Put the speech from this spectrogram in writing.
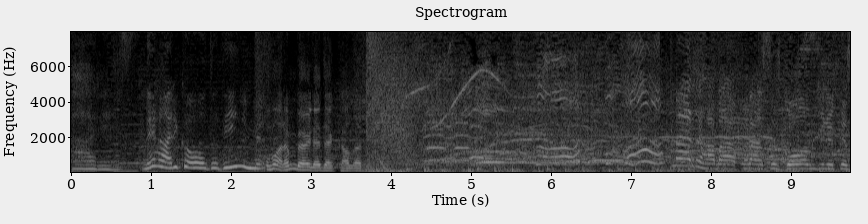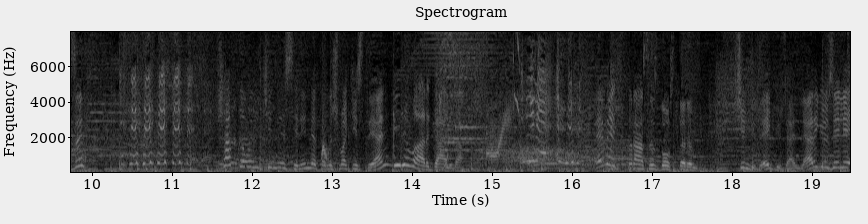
Paris. Ne harika oldu değil mi? Umarım böyle de kalır. Merhaba Fransız doğum günü kızı. Şapkamın içinde seninle tanışmak isteyen biri var galiba. Evet Fransız dostlarım. Şimdi de güzeller güzeli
